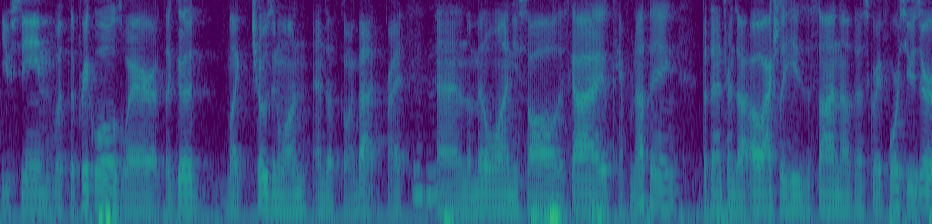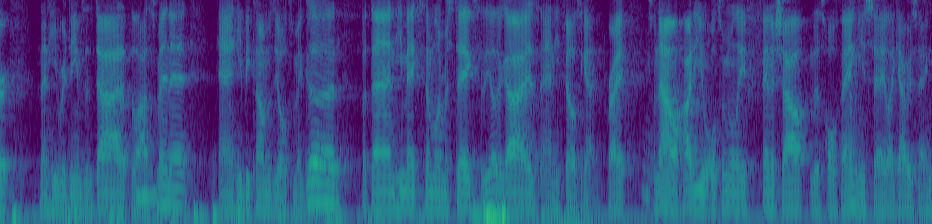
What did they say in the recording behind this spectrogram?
you've seen with the prequels where the good, like chosen one, ends up going bad, right? hmm And in the middle one, you saw this guy who came from nothing, but then it turns out, oh, actually, he's the son of this great force user. Then he redeems his dad at the last mm-hmm. minute, and he becomes the ultimate good. But then he makes similar mistakes to the other guys, and he fails again, right? So now, how do you ultimately finish out this whole thing? You say, like Abby was saying,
